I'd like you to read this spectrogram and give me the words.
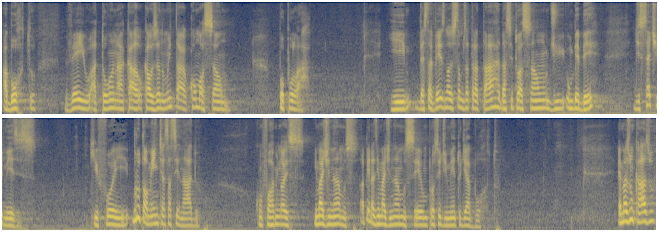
aborto veio à tona, causando muita comoção popular. E desta vez nós estamos a tratar da situação de um bebê de sete meses que foi brutalmente assassinado, conforme nós imaginamos, apenas imaginamos ser um procedimento de aborto. É mais um caso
